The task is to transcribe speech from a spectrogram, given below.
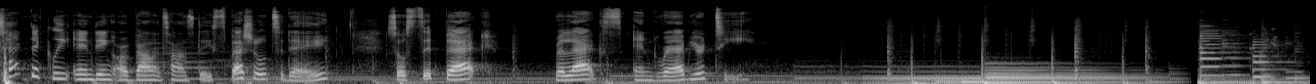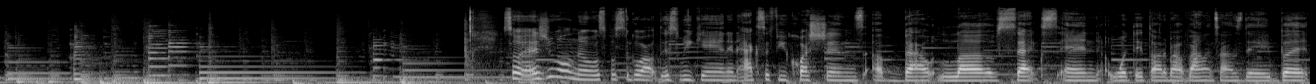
technically ending our Valentine's Day special today. So sit back, relax, and grab your tea. So, as you all know, I was supposed to go out this weekend and ask a few questions about love, sex, and what they thought about Valentine's Day. But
